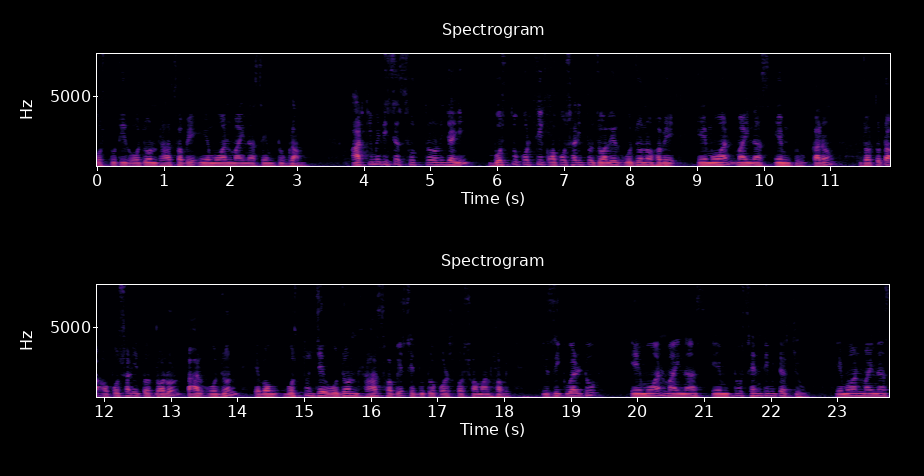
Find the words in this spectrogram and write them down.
বস্তুটির ওজন হ্রাস হবে M one minus M two gram. আর্কিমিডিসের সূত্র অনুযায়ী, বস্তু কর্তৃক অপসারিত জলের ওজনও হবে M one minus M two, কারণ যতটা অপসারিত তরল, তার ওজন এবং বস্তুর যে ওজন হ্রাস হবে, সে দুটো পরস্পর সমান হবে। Is equal to M one minus M two centimetre cube. M one minus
